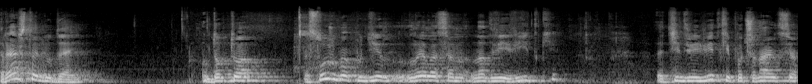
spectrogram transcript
Решта людей, тобто служба поділилася на дві відки. Ті дві відки починаються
